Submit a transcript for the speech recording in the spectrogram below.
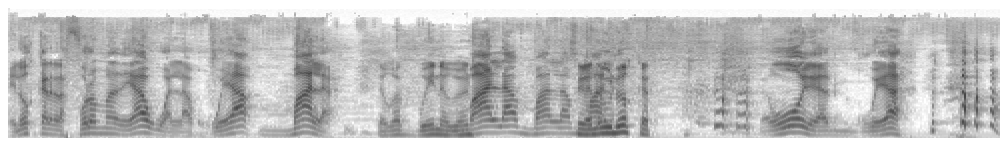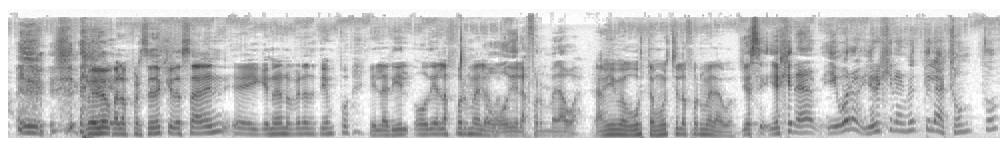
el Oscar a la forma de agua, la weá mala. La weá buena, weón. Mala, mala, Se mala. ganó un Oscar. Uy, weá. bueno, para las personas que lo saben eh, y que no nos ven hace tiempo, el Ariel odia la forma del agua. Odio la forma del agua. A mí me gusta mucho la forma del agua. Yo, sí- yo general, y bueno, yo generalmente la chunto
